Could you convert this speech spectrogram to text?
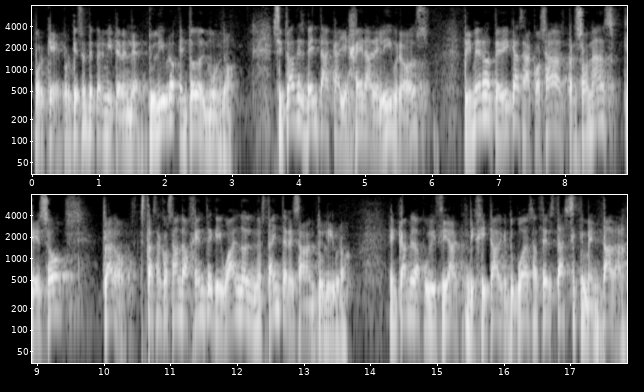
¿Por qué? Porque eso te permite vender tu libro en todo el mundo. Si tú haces venta callejera de libros, primero te dedicas a acosar a las personas, que eso, claro, estás acosando a gente que igual no, no está interesada en tu libro. En cambio, la publicidad digital que tú puedas hacer está segmentada.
